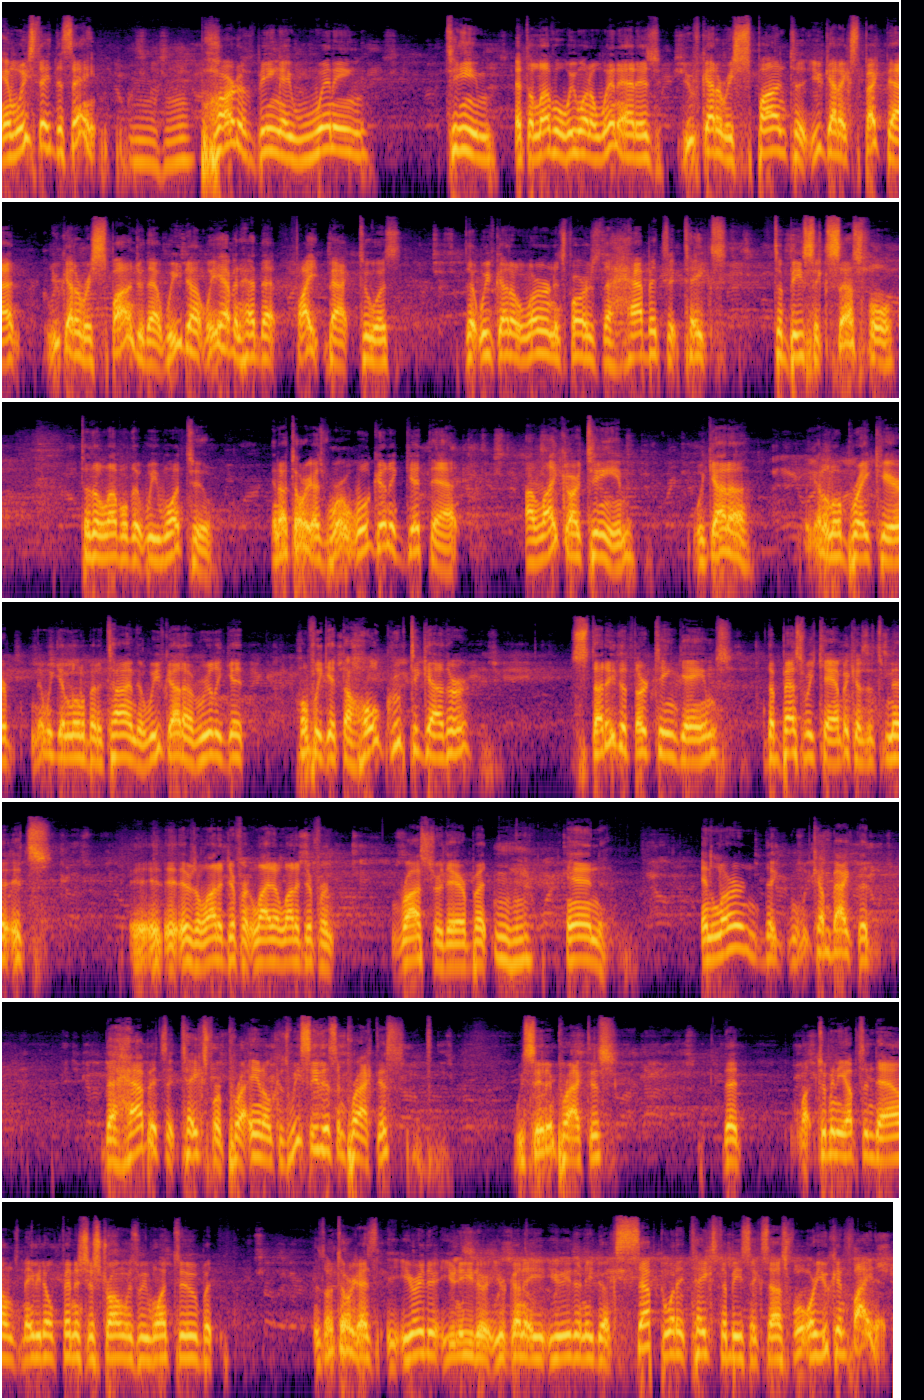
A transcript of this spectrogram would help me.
And we stayed the same. Mm-hmm. Part of being a winning team at the level we want to win at is you've got to respond to, you've got to expect that. You've got to respond to that. We don't, we haven't had that fight back to us that we've got to learn as far as the habits it takes to be successful to the level that we want to. And I told you guys, we're, we're going to get that. I like our team. We got to we got a little break here, then we get a little bit of time that we've got to really get, hopefully, get the whole group together, study the 13 games the best we can because it's it's it, it, there's a lot of different light, a lot of different roster there, but mm-hmm. and and learn that when we come back the the habits it takes for you know because we see this in practice, we see it in practice that too many ups and downs, maybe don't finish as strong as we want to, but as I told you guys, you're either you need you're gonna you either need to accept what it takes to be successful or you can fight it,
